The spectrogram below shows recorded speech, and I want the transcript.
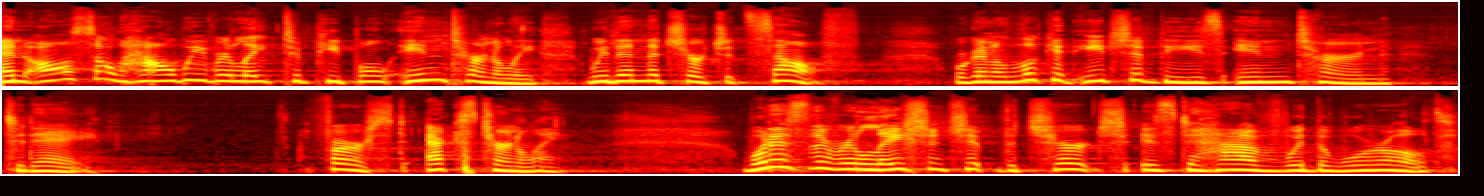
and also how we relate to people internally within the church itself. We're going to look at each of these in turn today. First, externally. What is the relationship the church is to have with the world?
